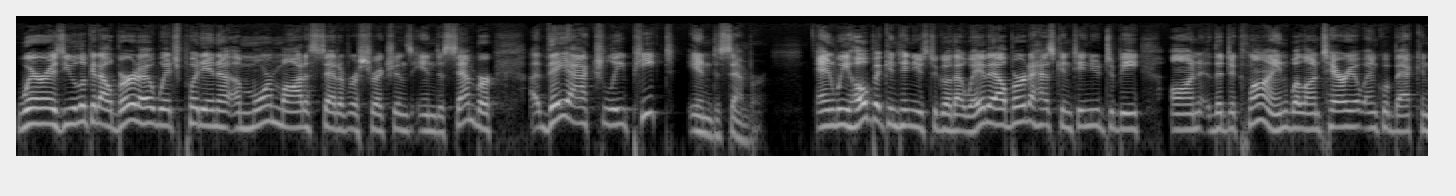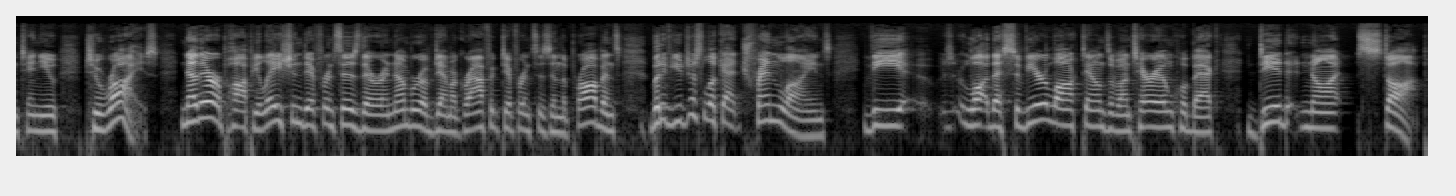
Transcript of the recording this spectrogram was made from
Whereas you look at Alberta, which put in a, a more modest set of restrictions in December, uh, they actually peaked in December. And we hope it continues to go that way. But Alberta has continued to be on the decline while Ontario and Quebec continue to rise. Now, there are population differences, there are a number of demographic differences in the province. But if you just look at trend lines, the, the severe lockdowns of Ontario and Quebec did not stop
